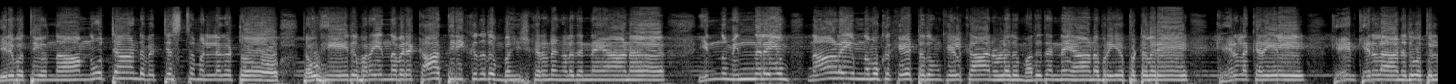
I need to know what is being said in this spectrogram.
ഇരുപത്തിയൊന്നാം നൂറ്റാണ്ട് വ്യത്യസ്തമല്ല കേട്ടോ. തൗഹീദ് പറയുന്നവരെ കാത്തിരിക്കുന്നതും ബഹിഷ്കരണങ്ങൾ തന്നെയാണ്. ഇന്നും ഇന്നലെയും നാളെയും നമുക്ക് കേട്ടതും കേൾക്കാനുള്ളതും അത് തന്നെയാണ് പ്രിയപ്പെട്ടവരെ. കേരളക്കരയിൽ കേരള അനുദവത്തുൽ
